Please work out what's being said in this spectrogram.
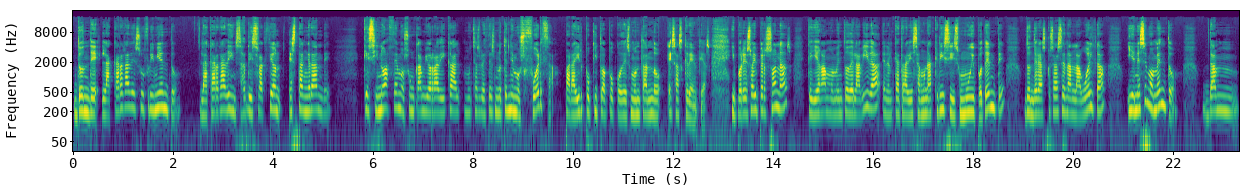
donde la carga de sufrimiento, la carga de insatisfacción es tan grande que si no hacemos un cambio radical, muchas veces no tenemos fuerza para ir poquito a poco desmontando esas creencias. Y por eso hay personas que llega un momento de la vida en el que atraviesan una crisis muy potente, donde las cosas se dan la vuelta y en ese momento dan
